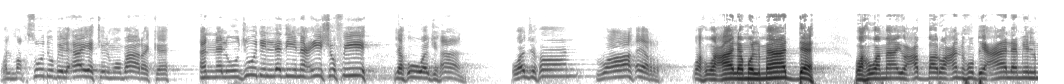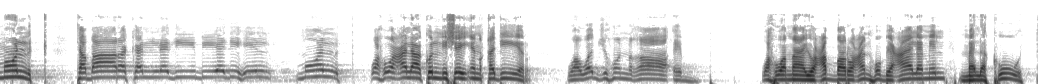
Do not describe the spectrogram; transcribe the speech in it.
والمقصود بالآية المباركة أن الوجود الذي نعيش فيه له وجهان. وجه ظاهر وهو عالم المادة. وهو ما يعبر عنه بعالم الملك. تبارك الذي بيده الملك وهو على كل شيء قدير. ووجه غائب وهو ما يعبر عنه بعالم الملكوت.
